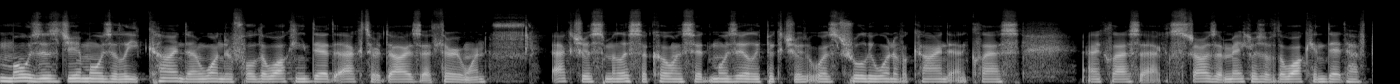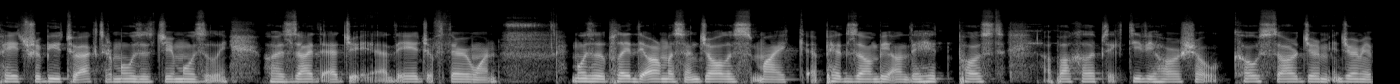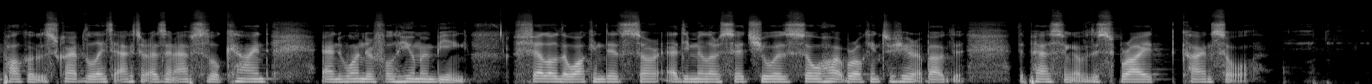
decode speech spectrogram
Moses J. Moseley, kind and wonderful The Walking Dead actor, dies at 31. Actress Melissa Cohen said Moseley picture was truly one of a kind and class and class act. Stars and makers of The Walking Dead have paid tribute to actor Moses J. Moseley, who has died at, J- at the age of 31. Moseley played the armless and jawless Mike, a pet zombie on the hit post-apocalyptic TV horror show. Co-star Jeremy, Jeremy Palko described the late actor as an absolute kind and wonderful human being. Fellow The Walking Dead star Addy Miller said she was so heartbroken to hear about the, the passing of this bright, kind soul.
